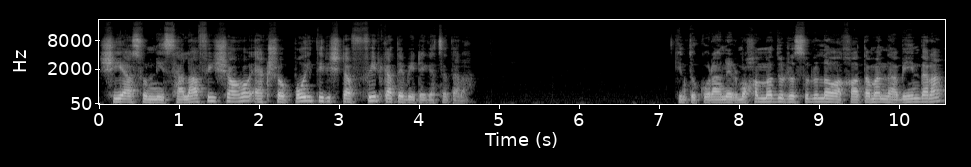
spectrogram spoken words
শিয়া সুন্নি সালাফি সহ একশো পঁয়ত্রিশটা ফিরকাতে বেটে গেছে তারা। কিন্তু কোরআনের মোহাম্মদুর রসুল্লাহ খতামান নাবিন দ্বারা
